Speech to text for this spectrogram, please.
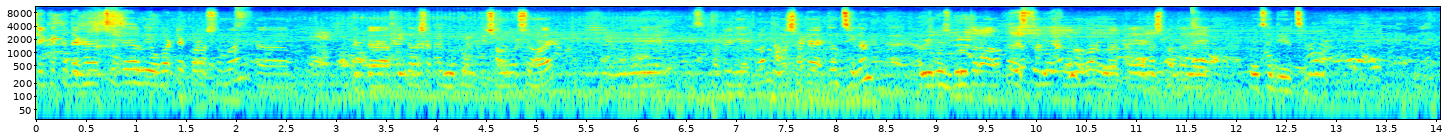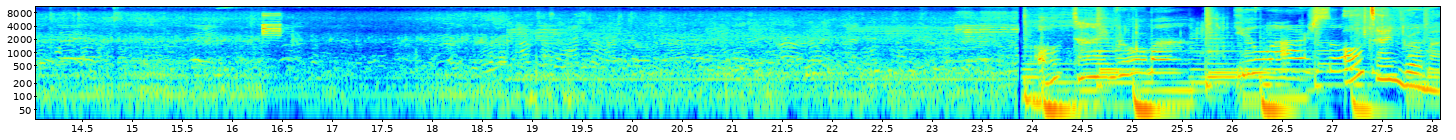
সেক্ষেত্রে দেখা যাচ্ছে যে উনি ওভারটেক করার সময় একটা পিকআপের সাথে মুখোমুখি সংঘর্ষ হয়। এবং উনি স্পটে নিহত হন। ওনার সাথে একজন ছিলেন। উনি বেশ গুরুতর আহত। স্থানীয় জনগণ ওনাকে হাসপাতালে পৌঁছে দিয়েছে। All time Roma, you are so All time Roma.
